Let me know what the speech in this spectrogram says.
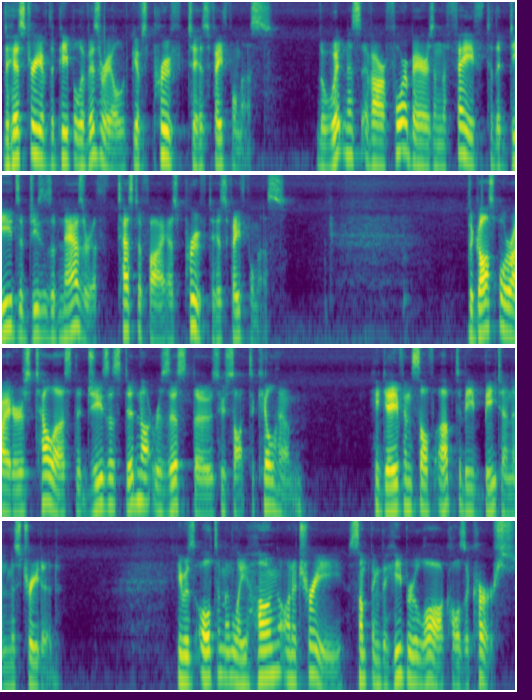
The history of the people of Israel gives proof to his faithfulness. The witness of our forebears in the faith to the deeds of Jesus of Nazareth testify as proof to his faithfulness. The gospel writers tell us that Jesus did not resist those who sought to kill him. He gave himself up to be beaten and mistreated. He was ultimately hung on a tree, something the Hebrew law calls a curse.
